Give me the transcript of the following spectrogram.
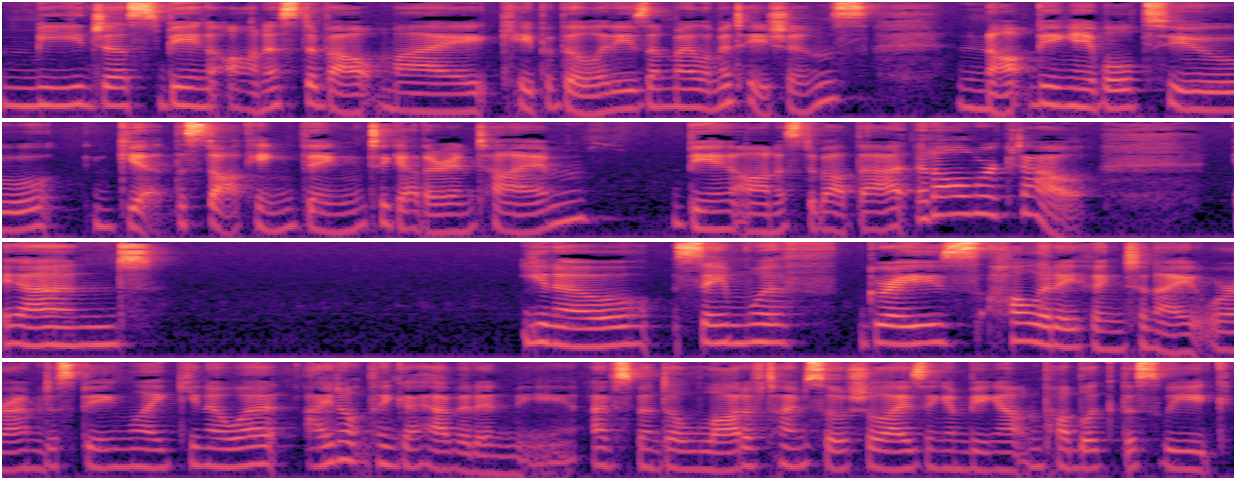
me just being honest about my capabilities and my limitations, not being able to get the stocking thing together in time, being honest about that, it all worked out. And, you know, same with Gray's holiday thing tonight, where I'm just being like, you know what? I don't think I have it in me. I've spent a lot of time socializing and being out in public this week.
